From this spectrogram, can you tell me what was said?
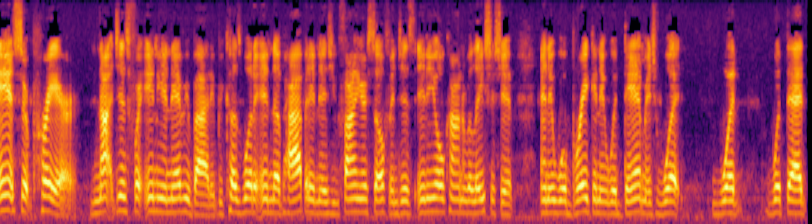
answered prayer, not just for any and everybody. Because what'll end up happening is you find yourself in just any old kind of relationship, and it will break and it will damage what what what that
